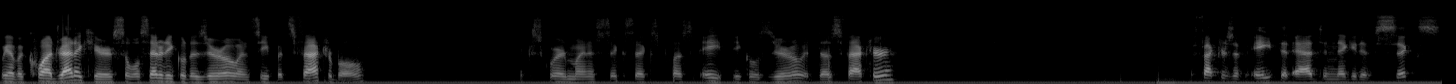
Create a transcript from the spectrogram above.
We have a quadratic here, so we'll set it equal to 0 and see if it's factorable. x squared minus 6x plus 8 equals 0. It does factor factors of 8 that add to negative 6,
